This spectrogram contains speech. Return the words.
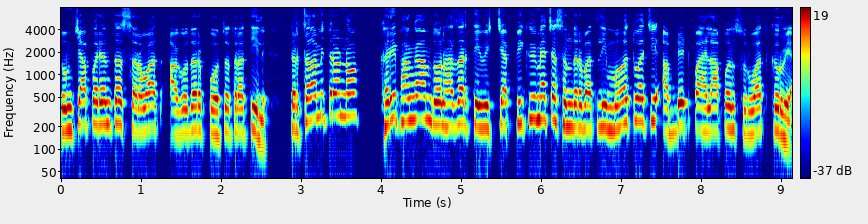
तुमच्यापर्यंत सर्वात अगोदर पोहोचत राहतील. तर चला मित्रांनो खरीप हंगाम दोन हजार तेवीसच्या पीक विम्याच्या संदर्भातली महत्त्वाची अपडेट पाहायला आपण सुरुवात करूया.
